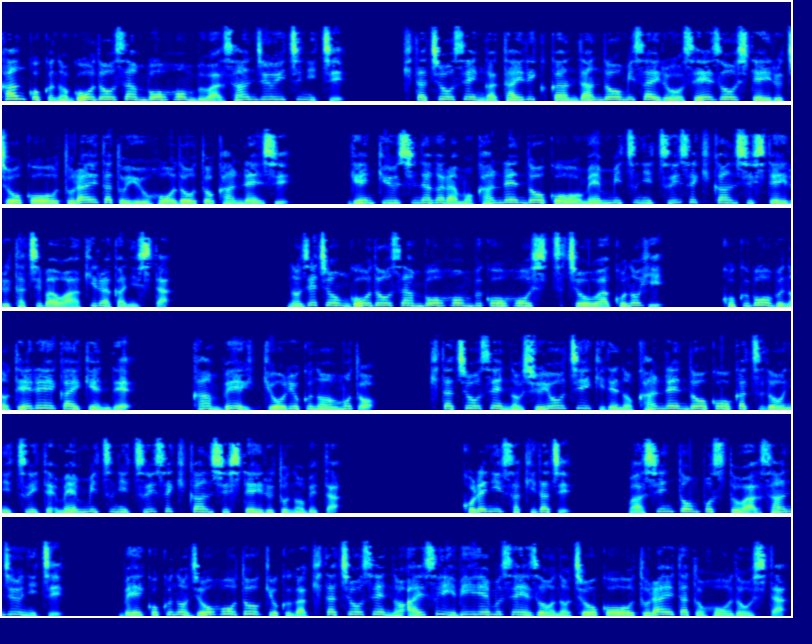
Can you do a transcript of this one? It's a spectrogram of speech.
韓国の合同参謀本部は31日、北朝鮮が大陸間弾道ミサイルを製造している兆候を捉えたという報道と関連し、言及しながらも関連動向を綿密に追跡監視している立場を明らかにした。ノジェチョン合同参謀本部広報室長はこの日、国防部の定例会見で、韓米協力のもと、北朝鮮の主要地域での関連動向活動について綿密に追跡監視していると述べた。これに先立ち、ワシントンポストは30日、米国の情報当局が北朝鮮の ICBM 製造の兆候を捉えたと報道した。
